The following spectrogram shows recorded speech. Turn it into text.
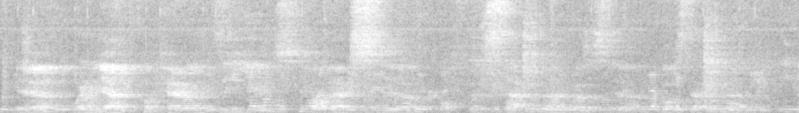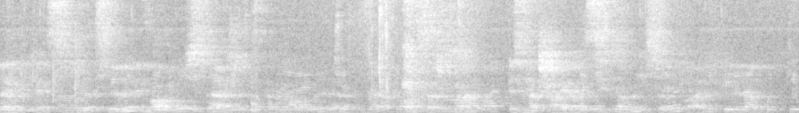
Yeah, when we are comparing the yields, products uh, of the starch plant versus the non-starch then we can see that the amount of starch that is coming out of the non-starch plant is much higher than 635 uh,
